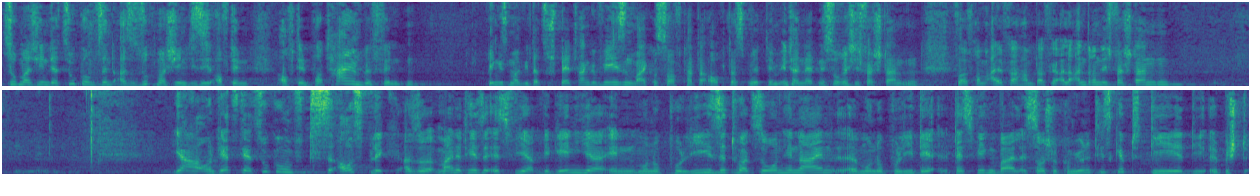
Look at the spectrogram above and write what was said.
Suchmaschinen der Zukunft sind also Suchmaschinen, die sich auf den, auf den Portalen befinden. Bing ist mal wieder zu spät dran gewesen. Microsoft hatte auch das mit dem Internet nicht so richtig verstanden. Wolfram Alpha haben dafür alle anderen nicht verstanden. Ja, und jetzt der Zukunftsausblick. Also meine These ist, wir, wir gehen hier in Monopoliesituationen hinein. Äh, Monopolie de deswegen, weil es Social Communities gibt, die, die äh, best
